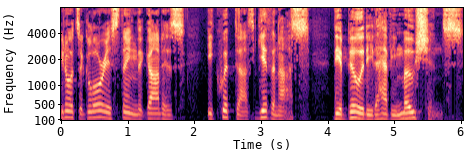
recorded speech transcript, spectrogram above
You know, it's a glorious thing that God has equipped us, given us the ability to have emotions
